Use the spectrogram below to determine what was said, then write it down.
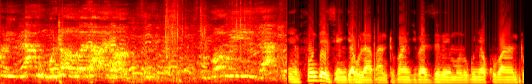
buli lunaku mutongoza wano ng'obuyinza enfunda ez'enjawulo abantu bangi bazze beemulugunya ku bantu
